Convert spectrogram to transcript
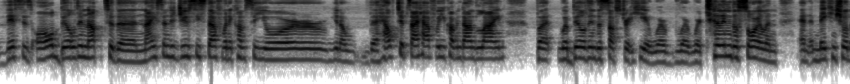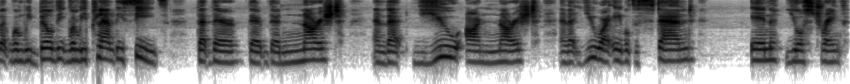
this is all building up to the nice and the juicy stuff when it comes to your, you know, the health tips I have for you coming down the line. But we're building the substrate here. We're we're, we're tilling the soil and and making sure that when we build the, when we plant these seeds, that they're they're they're nourished and that you are nourished and that you are able to stand in your strength,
